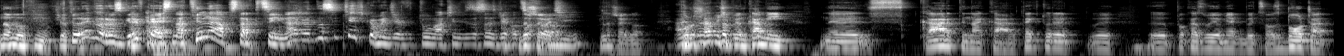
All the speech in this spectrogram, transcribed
No mów, mów. którego rozgrywka jest na tyle abstrakcyjna, że dosyć ciężko będzie wytłumaczyć w zasadzie o co Dlaczego? chodzi. Dlaczego? Poruszamy to- się pionkami z karty na kartę, które e, e, pokazują jakby co, zbocza e,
